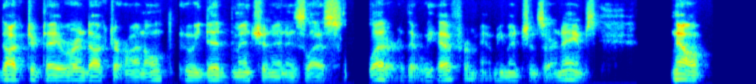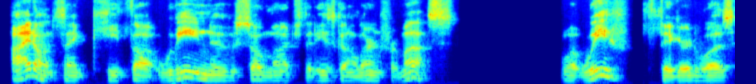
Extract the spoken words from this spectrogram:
Dr. Tabor and Dr. Arnold, who he did mention in his last letter that we have from him. He mentions our names. Now, I don't think he thought we knew so much that he's going to learn from us. What we figured was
